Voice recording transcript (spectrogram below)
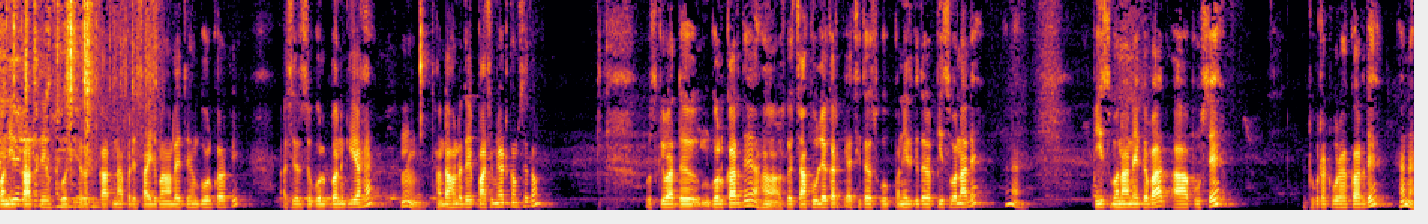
पनीर काटते हैं उसको अच्छी तरह से काटना है पहले साइज़ बना लेते हैं गोल करके। अच्छी तरह से गोल बन गया है। हम्म, ठंडा होने दे पाँच मिनट कम से कम। उसके बाद गोल कर दे हाँ उसके चाकू लेकर के अच्छी तरह उसको पनीर की तरह पीस बना ले है ना? पीस बनाने के बाद आप उसे टुकड़ा टुकड़ा कर दे, है ना?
